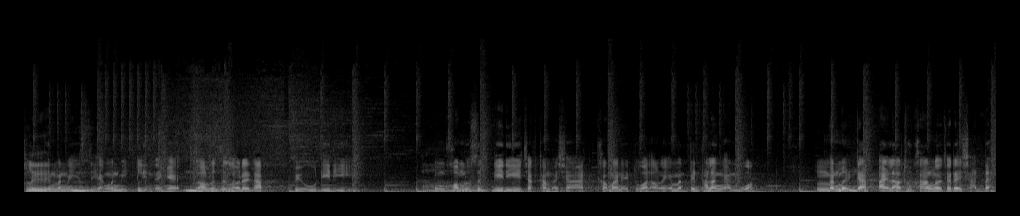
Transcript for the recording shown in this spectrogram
คลื่นมันมีอืมเสียงมันมีกลิ่นอะไรเงี้ยอืมเรารู้สึกเราได้รับฟิลดีอ๋อๆองความรู้สึกดีๆ จากธรรมชาติเข้ามาในตัวเราอะไรเงี้ยมันเป็นพลังงานบวกอื มมันเหมือนกับไปแล้วทุกครั้งเราจะได้ชาร์จแบต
